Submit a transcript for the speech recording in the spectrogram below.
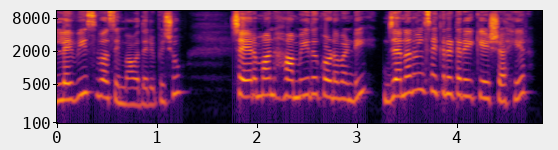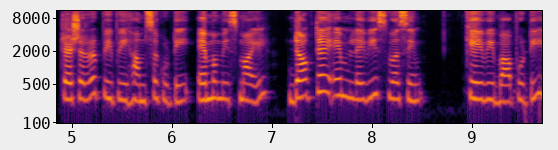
Lewis Wasim അവതരിപ്പിച്ചു. Chairman Hameed Kodavandi general secretary K. Shaheer treasurer P. P. Hamsakutty M. M. Ismail doctor M. Lewis Wasim K. V. Bapputty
